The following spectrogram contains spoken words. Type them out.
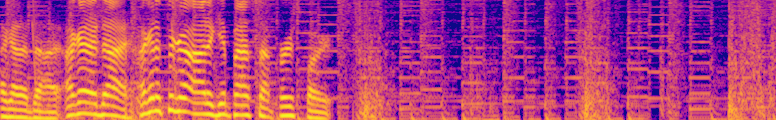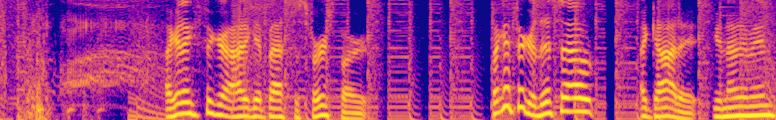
I gotta die. I gotta die. I gotta figure out how to get past that first part. I gotta figure out how to get past this first part. If I can figure this out, I got it. You know what I mean?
